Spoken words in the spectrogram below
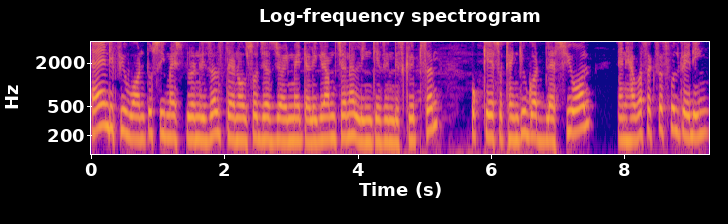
And if you want to see my student results then also just join my telegram channel. Link is in description. Okay so thank you. God bless you all. And have a successful trading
